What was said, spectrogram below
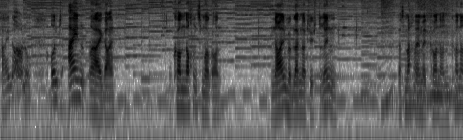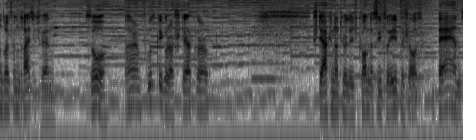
Keine Ahnung. Und ein... Ah, egal. Komm, noch ein Smogon. Nein, wir bleiben natürlich drin. Das machen wir mit Conan. Conan soll 35 werden. So. Ähm, Fußkick oder Stärke. Stärke natürlich. Komm, das sieht so episch aus. Bams.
